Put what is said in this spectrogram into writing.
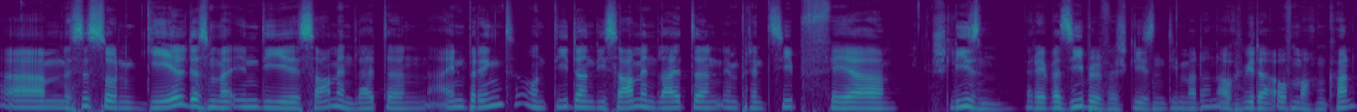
Ähm, es ist so ein Gel, das man in die Samenleitern einbringt und die dann die Samenleitern im Prinzip verschließen, reversibel verschließen, die man dann auch wieder aufmachen kann.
